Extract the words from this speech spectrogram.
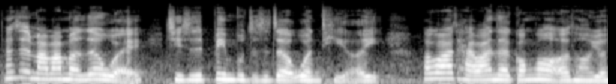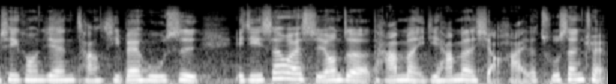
但是妈妈们认为，其实并不只是这个问题而已，包括台湾的公共儿童游戏空间长期被忽视，以及身为使用者他们以及他们的小孩的出生权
